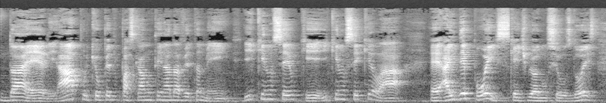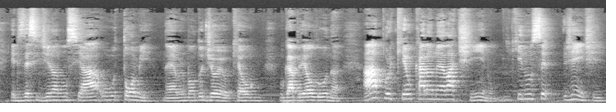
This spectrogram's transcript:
da Ellie. Ah, porque o Pedro Pascal não tem nada a ver também. E que não sei o que, e que não sei o que lá. É, aí depois que a HBO anunciou os dois, eles decidiram anunciar o Tommy, né, o irmão do Joel, que é o, o Gabriel Luna. Ah, porque o cara não é latino. E que não sei. Gente.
